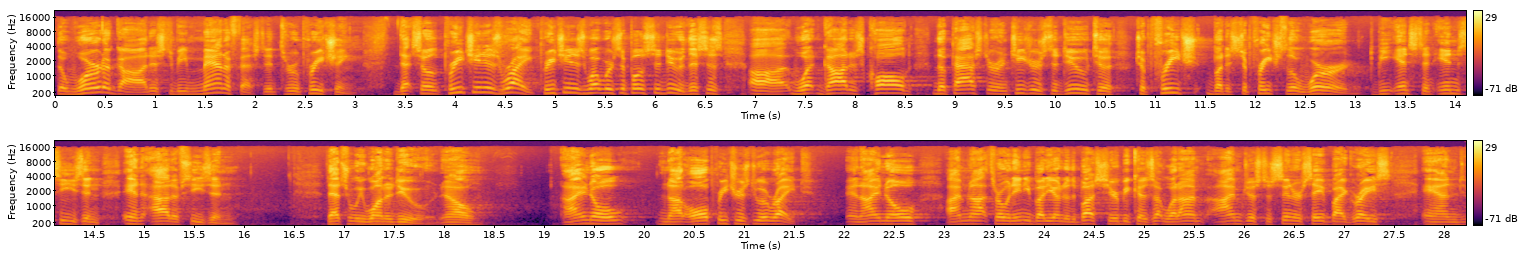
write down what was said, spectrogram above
The word of God is to be manifested through preaching. That, so preaching is right. Preaching is what we're supposed to do. This is uh, what God has called the pastor and teachers to do to, to preach, but it's to preach the word, to be instant in season and out of season. That's what we want to do. Now, I know not all preachers do it right. And I know I'm not throwing anybody under the bus here because what I'm I'm just a sinner saved by grace. And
